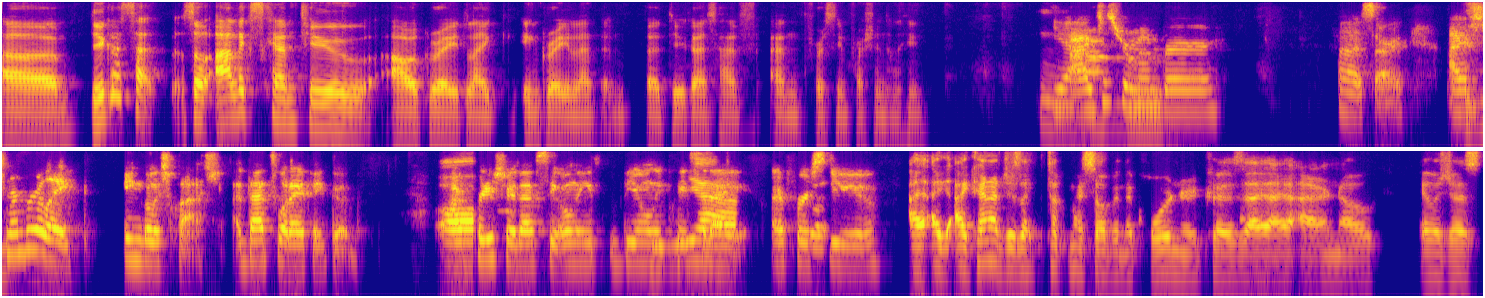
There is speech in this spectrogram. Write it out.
um, do you guys have? So Alex came to our grade like in grade eleven, but do you guys have an first impression on him? Yeah, I just Um, remember. Uh, sorry, I just remember like English class. That's what I think of. I'm Oh, pretty sure that's the only the only place Yeah. that I, I first knew you. I, I, I kind of just like tucked myself in the corner because I, I, I don't know. It was just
